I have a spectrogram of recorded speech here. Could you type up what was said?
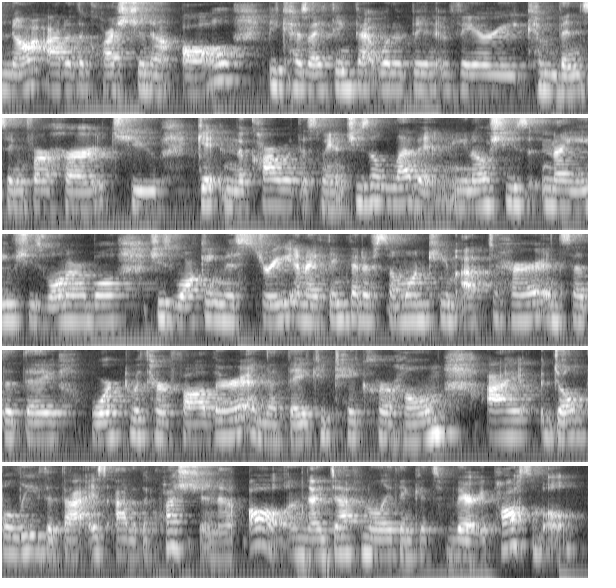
not out of the question at all because I think that would have been very convincing for her to get in the car with this man. She's 11, you know, she's naive, she's vulnerable, she's walking the street and I think that if someone came up to her and said that they worked with her father and that they could take her home, I don't believe that that is out of the question at all. And I definitely think it's very possible.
